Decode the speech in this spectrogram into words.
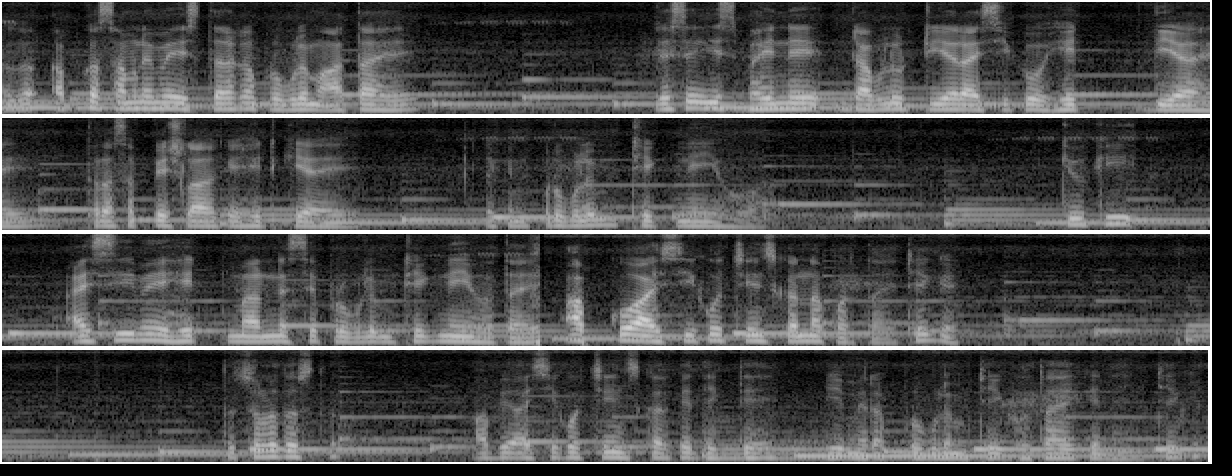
अगर आपका सामने में इस तरह का प्रॉब्लम आता है, जैसे इस भाई ने W T R I C को हिट दिया है, थोड़ा सा पेश लगा के हिट किया है, लेकिन प्रॉब्लम ठीक नहीं हुआ। क्योंकि आईसी में हिट मारने से प्रॉब्लम ठीक नहीं होता है। आपको आईसी को चेंज करना पड़ता है, ठीक है? तो चलो दोस्तों, अभी आईसी को चेंज करके देखते हैं, ये मेरा प्रॉब्लम ठीक होता है कि नहीं, ठीक है?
